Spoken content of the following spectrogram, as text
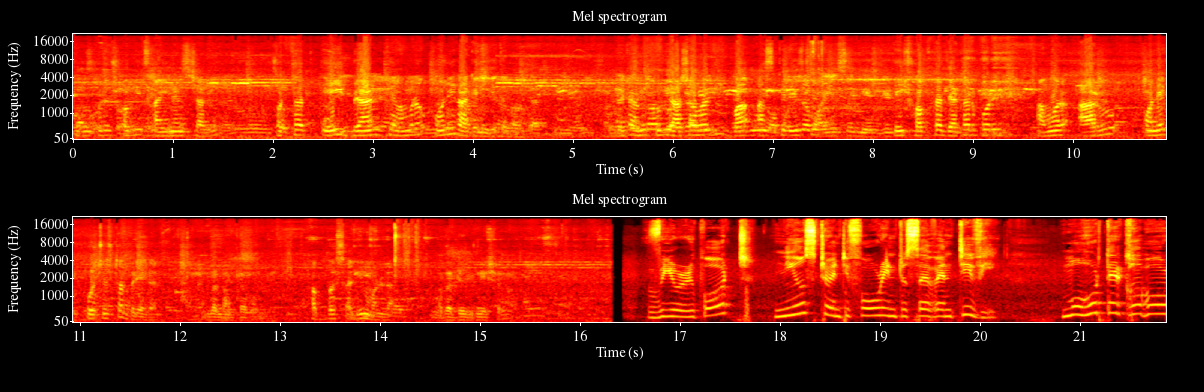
শুরু করে সবই ফাইন্যান্স চালে। অর্থাৎ এই ব্র্যান্ডকে আমরা অনেক আগে নিয়ে যেতে পারব। এটা আমি খুবই আশাবাদী বা আজকের এই এই সবটা দেখার পরে আমার আরও অনেক প্রচেষ্টা বেড়ে গেল। নামটা বলুন। Abbas Ali Molla. Designation view report news twenty four into seven TV মুহূর্তের খবর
